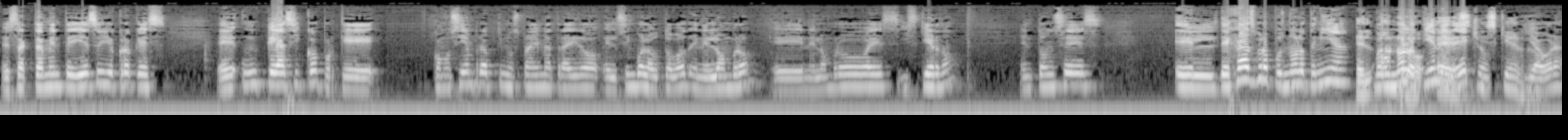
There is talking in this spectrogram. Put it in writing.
Exactamente, y eso yo creo que es eh, un clásico porque como siempre Optimus Prime ha traído el símbolo Autobot en el hombro, eh, en el hombro es izquierdo, entonces el de Hasbro pues no lo tenía, El bueno no lo tiene de hecho, izquierdo. y ahora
